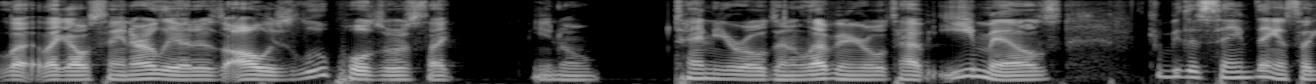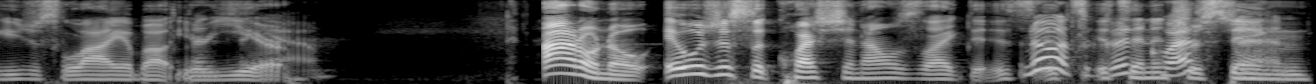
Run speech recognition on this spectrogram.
like, like i was saying earlier there's always loopholes where it's like you know 10 year olds and 11 year olds have emails it could be the same thing it's like you just lie about your year yeah. i don't know it was just a question i was like it's No, it's, it's it's an interesting.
